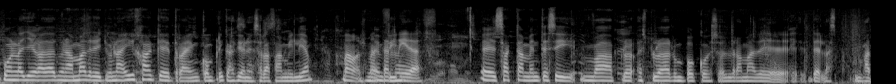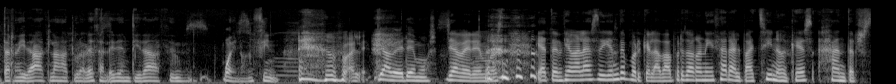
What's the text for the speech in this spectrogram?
con la llegada de una madre y una hija que traen complicaciones a la familia. Vamos, En fin. maternidad. Exactamente, sí. Va a plo- explorar un poco eso, el drama de, de la maternidad, la naturaleza, la identidad. Bueno, en fin, vale. ya veremos. Ya veremos. Y atención a la siguiente porque la va a protagonizar Al Pacino, que es Hunters.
